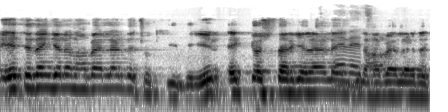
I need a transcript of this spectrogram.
EYT'den gelen haberler de çok iyi değil. Ek göstergelerle Evet. ilgili haberler de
